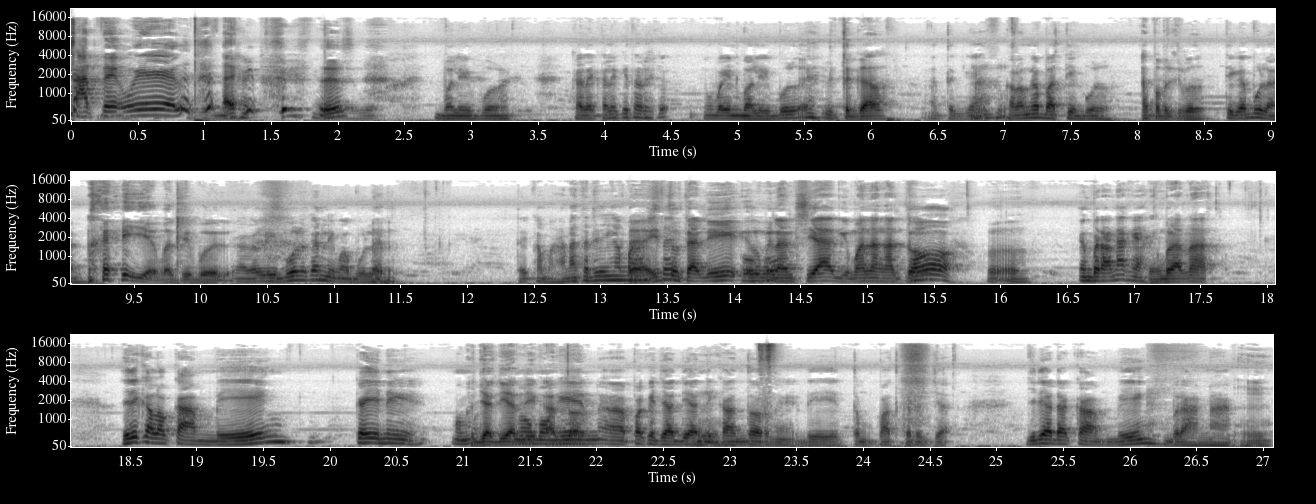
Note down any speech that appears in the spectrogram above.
Sate we. Terus balibul. Kali-kali kita harus nyobain balibul eh. di Tegal. Ah, Tegal. Kalau enggak batibul. Apa betul? Tiga bulan. Iya, Bali bull. Kalau libul kan lima bulan. Tapi ke mana tadi yang Nah, ngebahas itu tadi Oh, gimana ngatur? Oh. Heeh. Yang beranak ya? Yang beranak. Jadi kalau kambing kayak ini mem- Kejadian di ngomongin apa kejadian di kantor nih di tempat kerja. Jadi ada kambing beranak. Hmm.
